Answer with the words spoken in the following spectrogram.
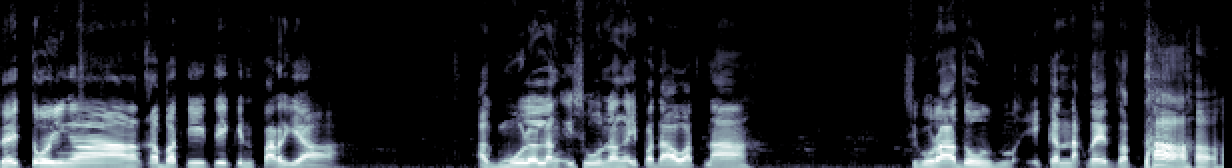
Dahito yung nga kabatiti kin parya. Agmula lang isuna nga ipadawat na. Sigurado ikanak na ito ta.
